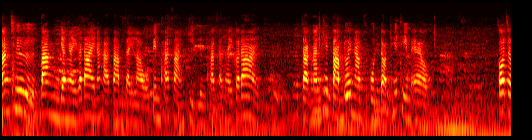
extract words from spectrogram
ตั้งชื่อตั้งยังไงก็ได้นะคะ ตามใจเราเป็นภาษาอังกฤษหรือภาษาไทยก็ได้ จากนั้นให้ตามด้วยนามสกุล .html ก็จะ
